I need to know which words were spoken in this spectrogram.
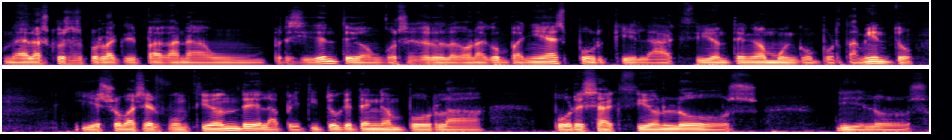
una de las cosas por las que pagan a un presidente o a un consejero de una compañía es porque la acción tenga un buen comportamiento y eso va a ser función del apetito que tengan por la por esa acción los los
